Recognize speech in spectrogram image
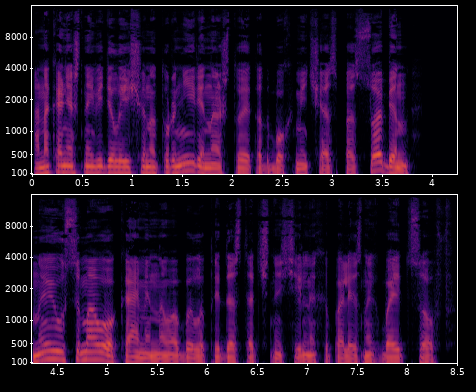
Она, конечно, видела еще на турнире, на что этот бог меча способен, но и у самого Каменного было предостаточно сильных и полезных бойцов.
